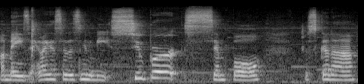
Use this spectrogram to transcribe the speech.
amazing. Like I said, this is gonna be super simple. Just gonna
